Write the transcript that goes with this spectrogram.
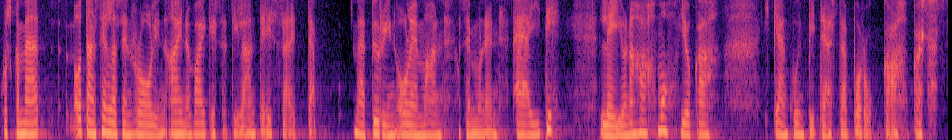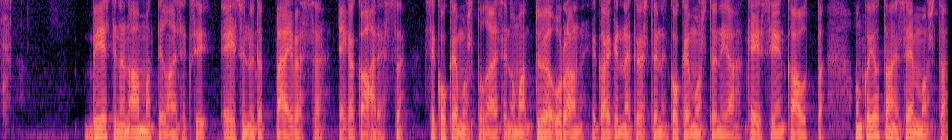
koska mä otan sellaisen roolin aina vaikeissa tilanteissa, että mä pyrin olemaan semmoinen äiti, leijonahahmo, joka ikään kuin pitää sitä porukkaa kasassa. Viestinnän ammattilaiseksi ei synnytä päivässä eikä kahdessa – se kokemus tulee sen oman työuran ja kaiken näköisten kokemusten ja keissien kautta. Onko jotain semmoista,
